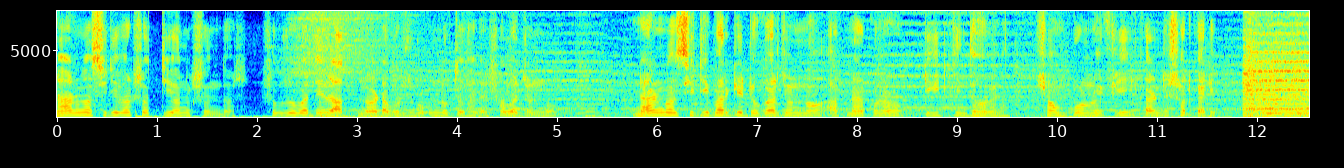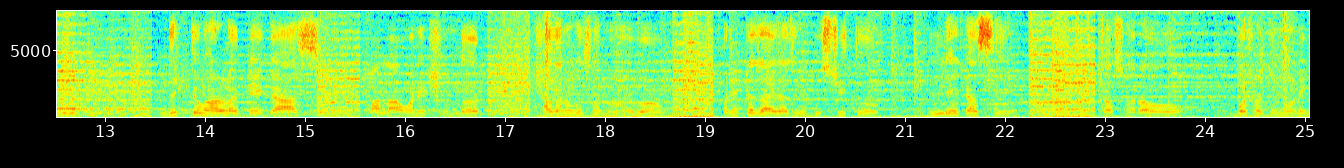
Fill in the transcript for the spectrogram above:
নারায়ণগঞ্জ সিটি পার্ক সত্যি অনেক সুন্দর। শুক্রবার দিন রাত নটা পর্যন্ত উন্মুক্ত থাকে সবার জন্য। নারায়ণগঞ্জ সিটি পার্কে ঢোকার জন্য আপনার কোনো টিকিট কিনতে হবে না। সম্পূর্ণ ফ্রি, কারণ এটা সরকারি। দেখতেও ভালো লাগবে, গাছ, পালা অনেক সুন্দর, সাজানো গোছানো এবং অনেকটা জায়গা আছে, বিস্তৃত লেক আছে। তাছাড়াও বসার জন্য অনেক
